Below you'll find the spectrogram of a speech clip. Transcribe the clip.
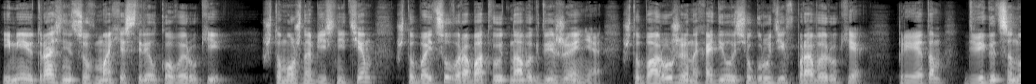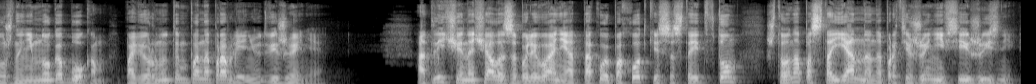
имеют разницу в махе стрелковой руки, что можно объяснить тем, что бойцу вырабатывают навык движения, чтобы оружие находилось у груди в правой руке, при этом двигаться нужно немного боком, повернутым по направлению движения. Отличие начала заболевания от такой походки состоит в том, что она постоянна на протяжении всей жизни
